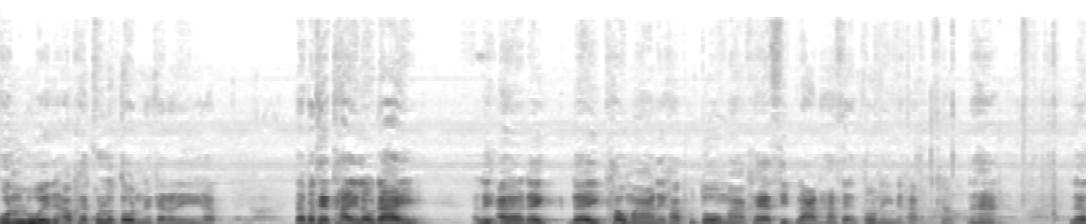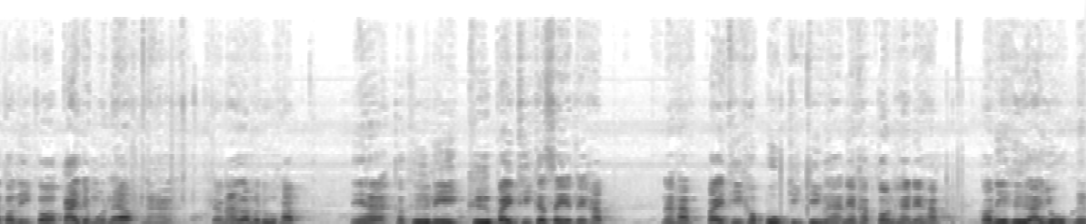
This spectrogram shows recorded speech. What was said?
คนรวยเนี่ยเอาแค่คนละต้นนะแค่นั้นเองครับ แต่ประเทศไทยเราได้หรืออ่าได้ได้เข้ามานะครับคุณโต้งมาแค่สิบล้านห้าแสนต้นเองนะครับครับ นะฮะแล้วตอนนี้ก็ใกล้จะหมดแล้วนะฮะจากนั้นเรามาดูครับ นี่ฮะก็คือนี่คือไปที่เกษตรเลยครับนะครับ ไปที่เขาปลูกจริงๆแล้วเนี่ยครับ ต้นแค่นี้ครับ ตอนนี้คืออายุนี่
